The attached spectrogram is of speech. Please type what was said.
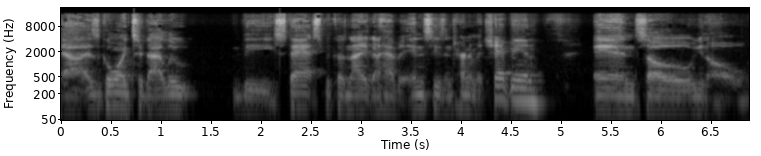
Uh, is going to dilute the stats because now you're going to have an in season tournament champion, and so you know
